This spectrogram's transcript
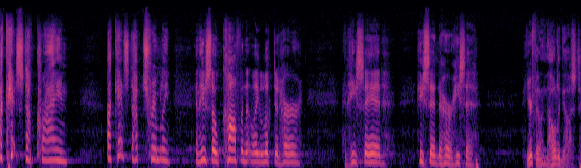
I can't stop crying. I can't stop trembling. And he so confidently looked at her and he said, he said to her, he said, You're feeling the Holy Ghost.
